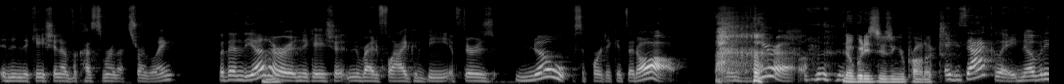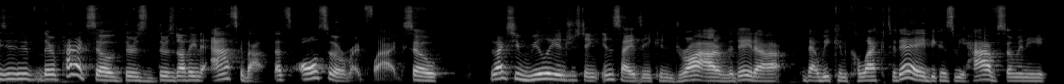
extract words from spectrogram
an indication of a customer that's struggling. But then the other mm-hmm. indication, red flag, could be if there's no support tickets at all, zero. Nobody's using your product. exactly. Nobody's using their product, so there's there's nothing to ask about. That's also a red flag. So there's actually really interesting insights that you can draw out of the data that we can collect today because we have so many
